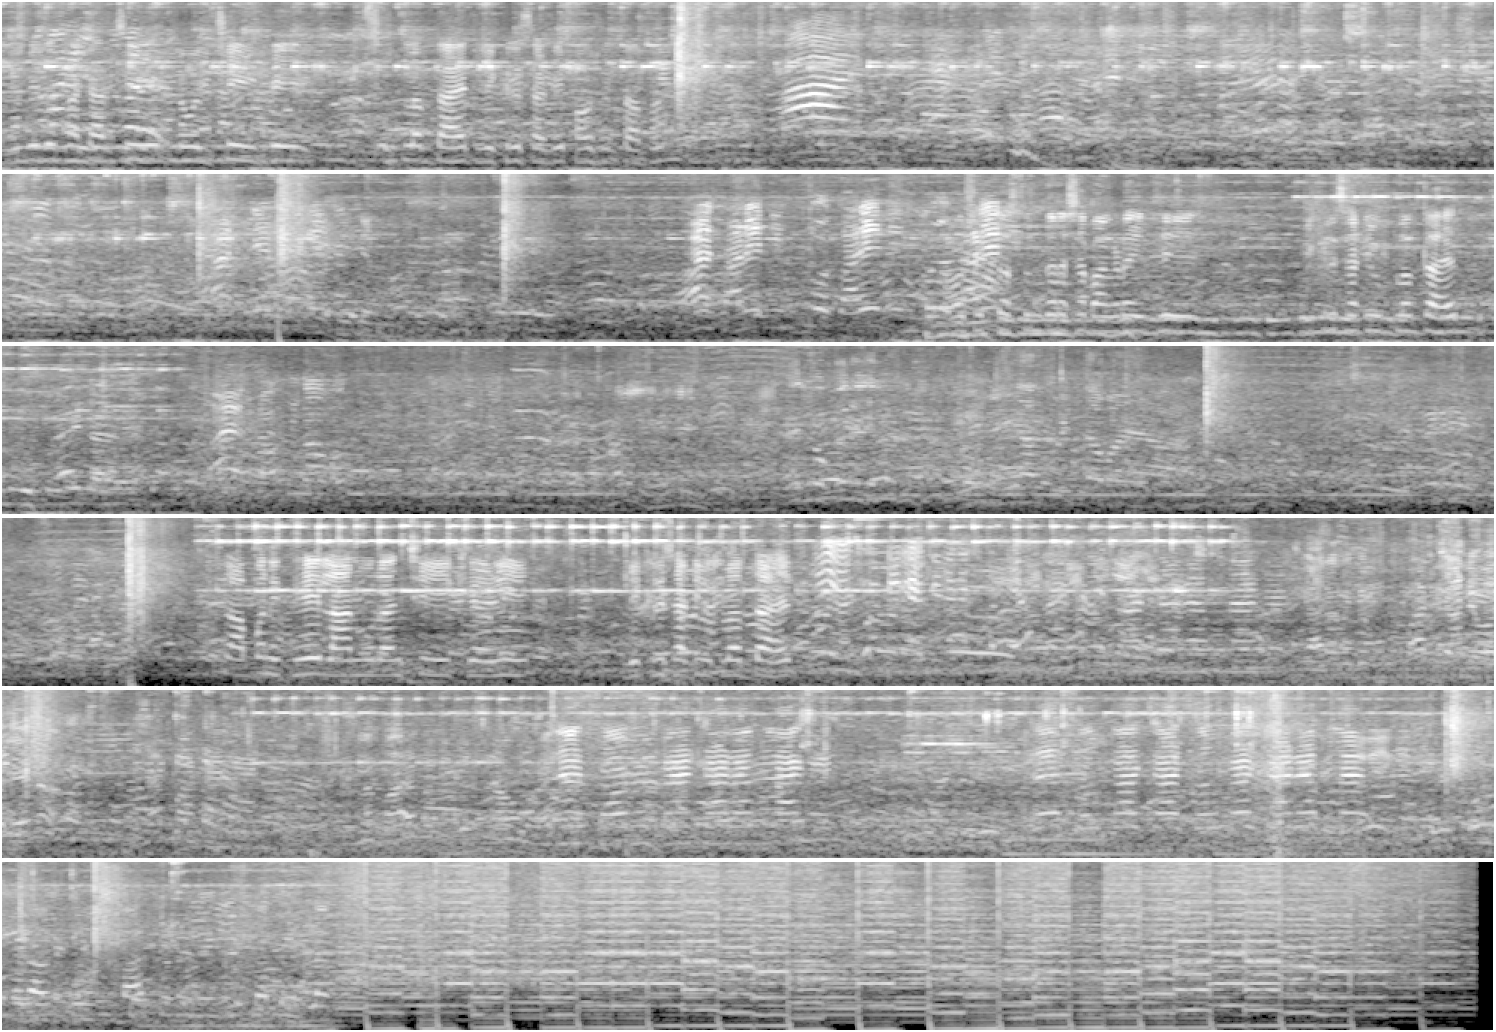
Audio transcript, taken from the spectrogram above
विविध प्रकारचे लोणचे इथे उपलब्ध आहेत विक्रीसाठी. पाहू शकता आपण. पाहू शकता सुंदर अशा बांगड्या इथे विक्रीसाठी उपलब्ध आहेत. आपण इथे लहान मुलांची खेळणी विक्रीसाठी उपलब्ध आहेत.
